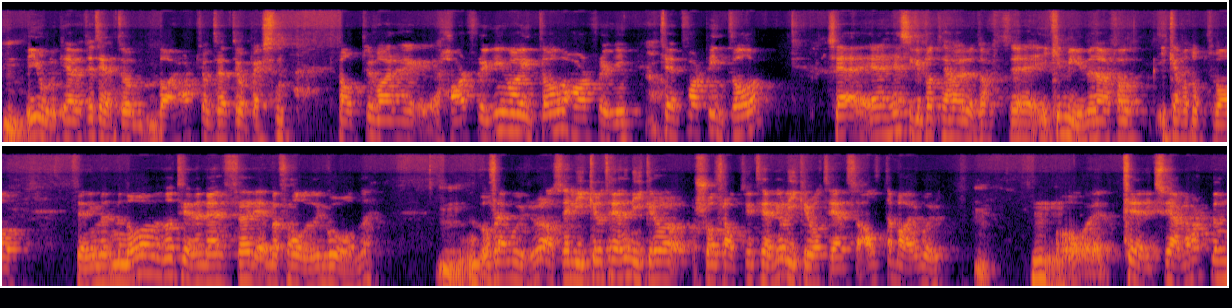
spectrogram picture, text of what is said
Mm. Vi gjorde ikke vet, vi trente bare hardt omtrent i oppveksten. Vantur var hard flyging og intervall og hard flyging. Ja. Trente hardt på intervall òg. Så jeg, jeg er helt sikker på at jeg har ødelagt eh, ikke mye, men i hvert fall ikke har fått optimal trening. Men, men nå, nå trener jeg mer for, bare for å holde det gående. Mm. Og for det er moro. altså Jeg liker å trene, liker å se fram til trening og liker å ha trent. Så alt er bare moro. Mm. Og jeg trener ikke så jævlig hardt, men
